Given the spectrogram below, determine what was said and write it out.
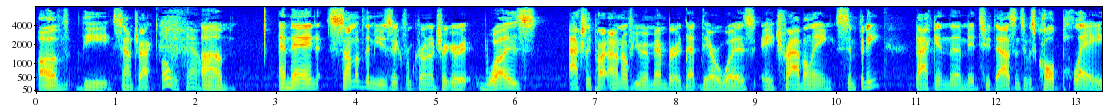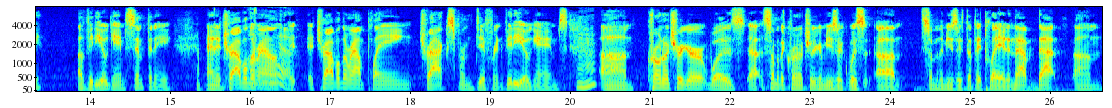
of the soundtrack. Holy cow. Um, and then some of the music from Chrono Trigger was actually part. I don't know if you remember that there was a traveling symphony back in the mid 2000s. It was called Play, a video game symphony, and it traveled Oh, around. yeah. It, it traveled around playing tracks from different video games. Mm-hmm. Um, Chrono Trigger was uh, some of the Chrono Trigger music was um, some of the music that they played, and that that um,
